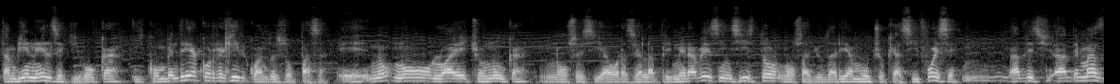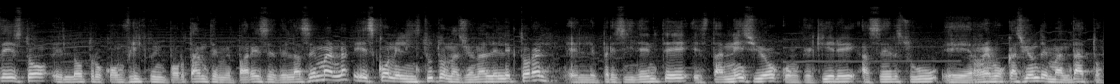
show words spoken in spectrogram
también él se equivoca y convendría corregir cuando eso pasa. no, no lo ha hecho nunca. No sé si ahora sea la primera vez, insisto, nos ayudaría mucho que así fuese. Además de esto, el otro conflicto importante, me parece, de la semana es con el Instituto Nacional Electoral. El presidente está necio con que quiere hacer su eh, revocación de mandato.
